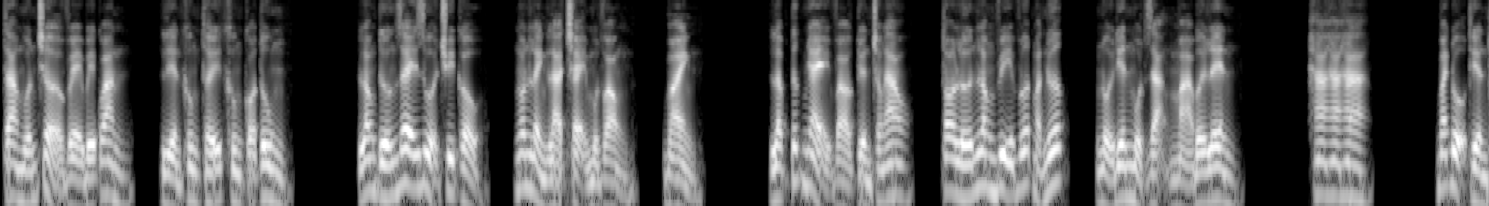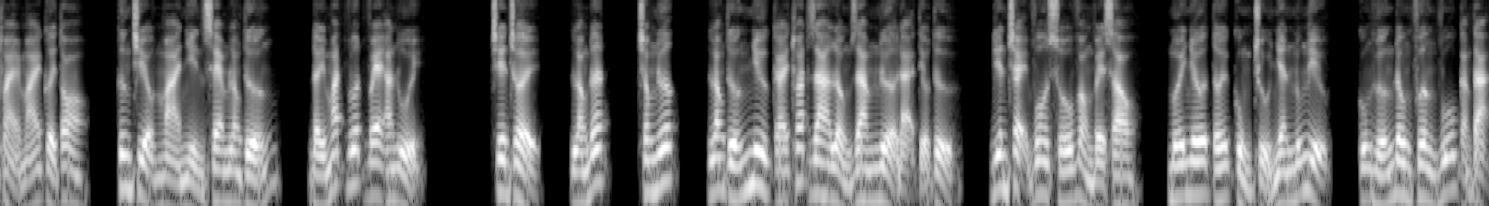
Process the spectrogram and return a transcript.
ta muốn trở về bế quan, liền không thấy không có tung. Long tướng dây ruổi truy cầu, ngon lành là chạy một vòng b à n h lập tức nhảy vào tuyền trong ao, to lớn long vị vớt mặt nước, nổi điên một dạng mà bơi lên. Ha ha ha. Bách độ thiền thoải mái cười to cưng triệu mà nhìn xem long tướng, đầy mắt vớt ve an ủi. Trên trời, lòng đất, trong nước, long tướng như cái thoát ra lồng giam nửa đại tiểu tử điên chạy vô số vòng về sau, mới nhớ tới cùng chủ nhân nũng nịu, cũng hướng đông phương vũ cảm tạ.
